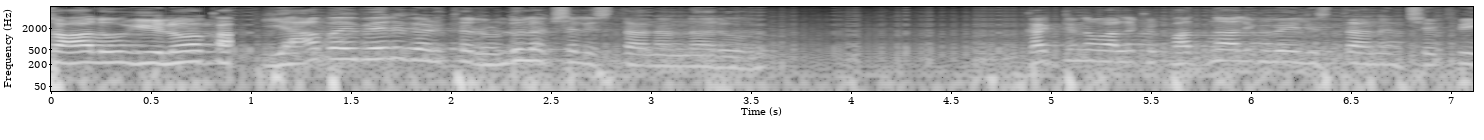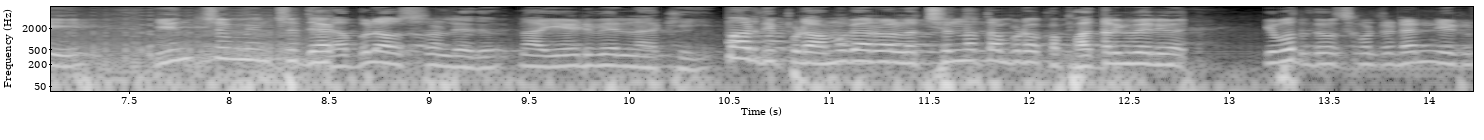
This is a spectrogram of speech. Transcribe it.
చాలు ఈ లోక. యాభై వేలు కడితే రెండు లక్షలు ఇస్తానన్నారు. కట్టిన వాళ్ళకి పద్నాలుగు వేలు ఇస్తానని చెప్పి ఇంచుమించు దే- డబ్బులు అవసరం లేదు. నా ఏడు వేలు నాకి. మరి ఇప్పుడు అమ్మగారు వాళ్ళ చిన్న తమ్ముడు ఒక పద్నాలుగు వేలు యువత దోసుకుంటాడని నీకు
